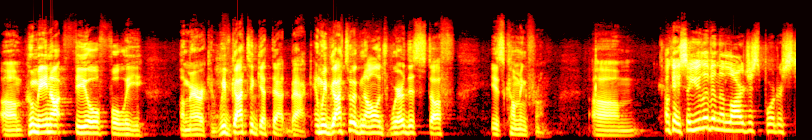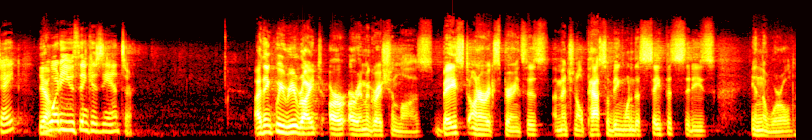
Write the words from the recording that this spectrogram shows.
um, who may not feel fully American. We've got to get that back. And we've got to acknowledge where this stuff is coming from. Um, okay, so you live in the largest border state. Yeah. What do you think is the answer? I think we rewrite our, our immigration laws based on our experiences. I mentioned El Paso being one of the safest cities in the world,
